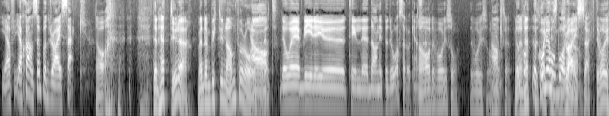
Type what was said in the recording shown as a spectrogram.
Jag, jag chansar på Dry Sack. Ja, den hette ju det, men den bytte ju namn förra året. Ja, vet. då blir det ju till Danny Pedrosa då kanske. Ja, det var ju så. Det var ju så, ja. helt rätt. Men då den hette faktiskt Dry Sack. Det var ju...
